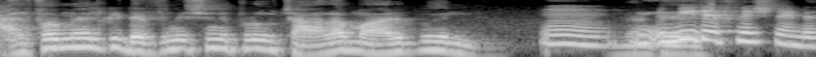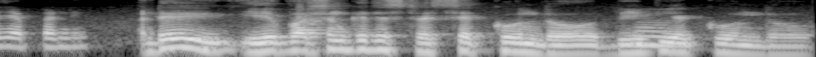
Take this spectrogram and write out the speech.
alpha మేల్కి డెఫినేషన్ ఇప్పుడు చాలా మారిపోయింది. అంటే- మీ డెఫినేషన్ ఏంటో చెప్పండి. అంటే ఏ పర్సన్కి అయితే స్ట్రెస్ ఎక్కువ ఉందో బీపీ Hmm. ఎక్కువ ఉందో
